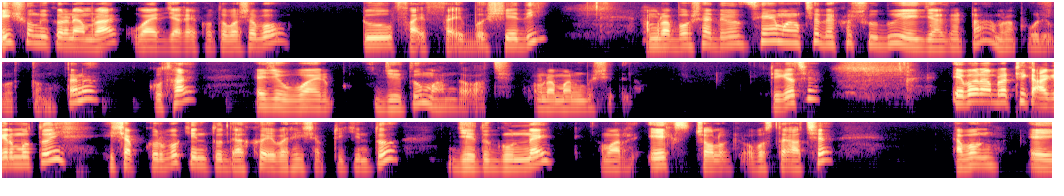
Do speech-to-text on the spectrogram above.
এই সমীকরণে আমরা ওয়াইয়ের জায়গায় কত বসাবো? টু ফাইভ ফাইভ বসিয়ে দিই। আমরা বসায় দেবো সেম আছে, দেখো শুধু এই জায়গাটা আমরা পরিবর্তন, তাই না? কোথায়? এই যে ওয়াইয়ের যেহেতু মান দেওয়া আছে, আমরা মান বসিয়ে দিলাম। ঠিক আছে? এবার আমরা ঠিক আগের মতোই হিসাব করব, কিন্তু দেখো এবার হিসাবটি কিন্তু যেহেতু গুণ নাই আমার এক্স চলক অবস্থায় আছে এবং এই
